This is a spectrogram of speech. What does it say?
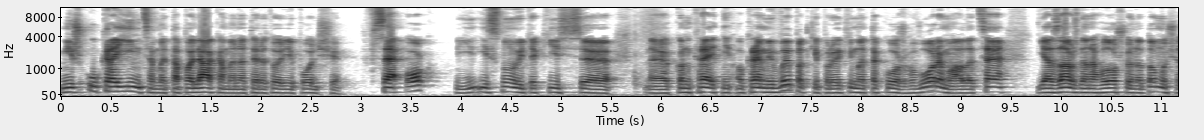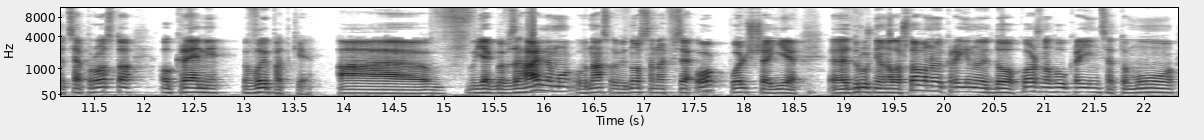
між українцями та поляками на території Польщі все ок. Існують якісь е, е, конкретні окремі випадки, про які ми також говоримо, але це я завжди наголошую на тому, що це просто окремі випадки. А в, якби в загальному в нас у відносинах все ок. Польща є е, дружньо налаштованою країною до кожного українця. Тому,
